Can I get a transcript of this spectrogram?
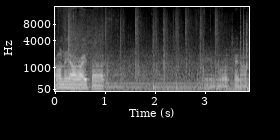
On the all right side. Yeah, rotate on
